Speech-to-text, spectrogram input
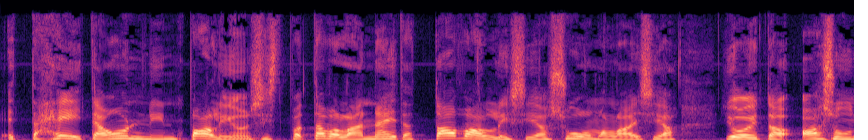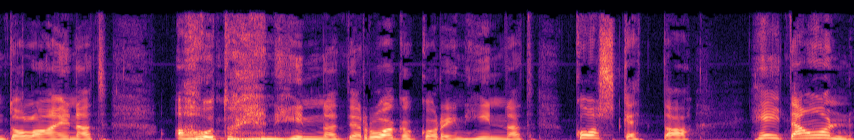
että heitä on niin paljon, siis tavallaan näitä tavallisia suomalaisia, joita asuntolainat, autojen hinnat ja ruokakorin hinnat koskettaa, heitä on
